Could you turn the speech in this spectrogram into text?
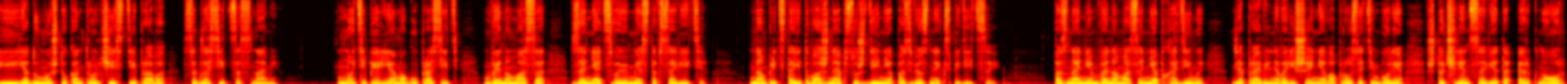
и я думаю, что контроль чести и права согласится с нами. Но теперь я могу просить Вена Масса занять свое место в Совете. Нам предстоит важное обсуждение по звездной экспедиции. Познания Вена Масса необходимы для правильного решения вопроса, тем более, что член Совета Эркноор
